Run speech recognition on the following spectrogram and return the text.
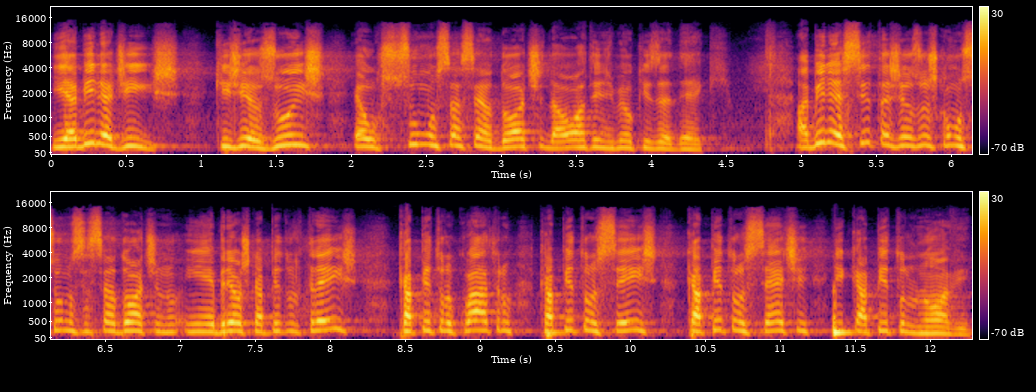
E a Bíblia diz que Jesus é o sumo sacerdote da ordem de Melquisedeque. A Bíblia cita Jesus como sumo sacerdote em Hebreus capítulo 3, capítulo 4, capítulo 6, capítulo 7 e capítulo 9.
